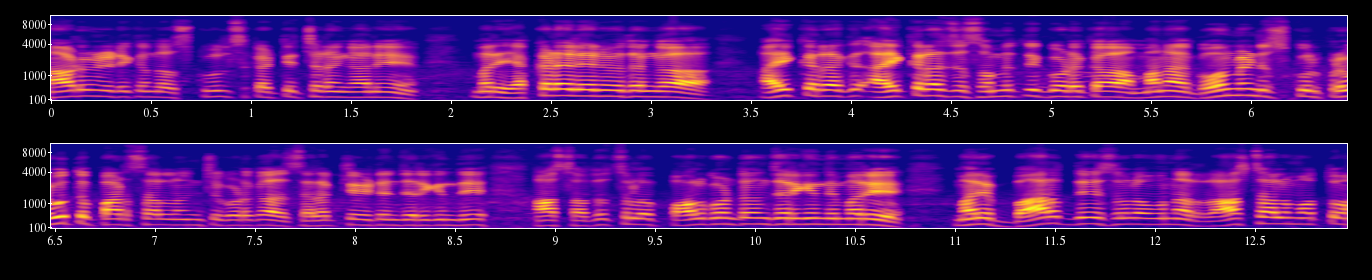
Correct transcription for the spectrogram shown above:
నాడు నేటి కింద స్కూల్స్ కట్టించడం కానీ మరి ఎక్కడే లేని విధంగా ఐక్యరాజ్య ఐక్యరాజ్య సమితికి కూడా మన గవర్నమెంట్ స్కూల్ ప్రభుత్వ పాఠశాల నుంచి కూడా సెలెక్ట్ చేయడం జరిగింది. ఆ సదస్సులో పాల్గొనడం జరిగింది మరి. మరి భారతదేశంలో ఉన్న రాష్ట్రాలు మొత్తం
